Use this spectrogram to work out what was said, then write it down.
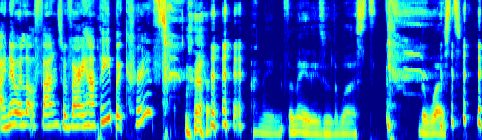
I know a lot of fans were very happy, but Chris, I mean, for me, these are the worst, the worst, the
